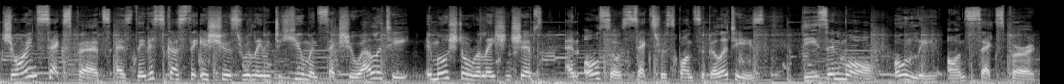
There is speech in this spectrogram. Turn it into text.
Join sexperts as they discuss the issues relating to human sexuality, emotional relationships, and also sex responsibilities. These and more only on Sexpert.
